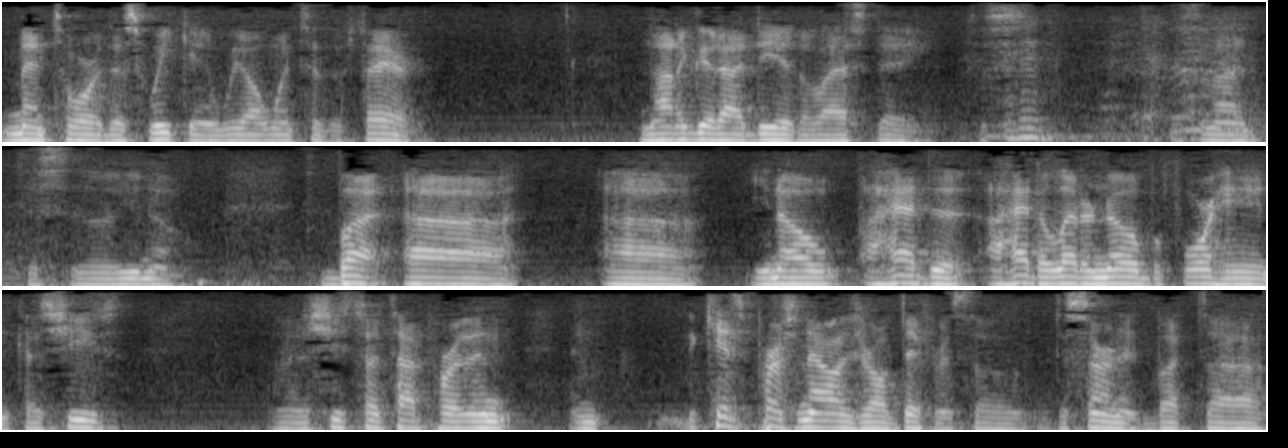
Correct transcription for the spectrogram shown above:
mentor this weekend. We all went to the fair. Not a good idea the last day. Just, just not, just so you know. But uh, uh, you know, I had to I had to let her know beforehand because she's uh, she's the type of person, and the kids' personalities are all different, so discern it. But uh,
